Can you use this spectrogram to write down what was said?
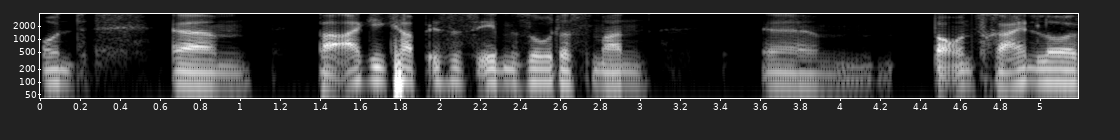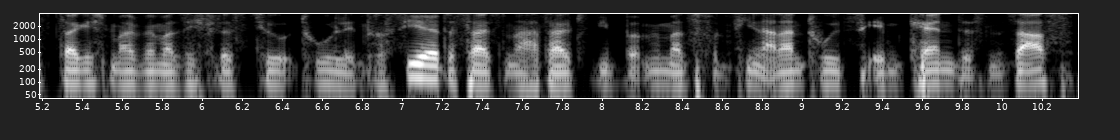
Und ähm, bei Agicap ist es eben so, dass man ähm, bei uns reinläuft, sage ich mal, wenn man sich für das Tool interessiert. Das heißt, man hat halt, wie, wie man es von vielen anderen Tools eben kennt, ist ein SaaS,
